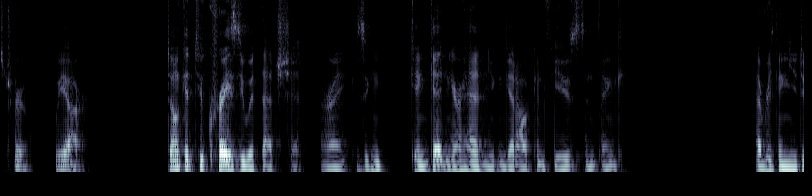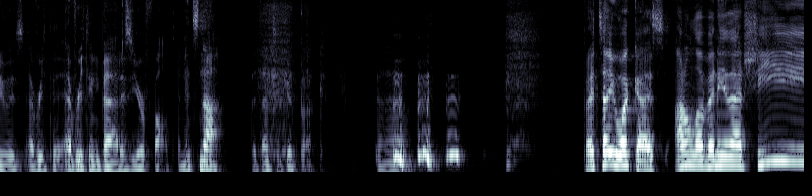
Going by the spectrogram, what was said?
It's true. We are. Don't get too crazy with that shit, all right? Because it can, can get in your head and you can get all confused and think everything you do is everything everything bad is your fault. And it's not, but that's a good book. Um, but I tell you what, guys, I don't love any of that shit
